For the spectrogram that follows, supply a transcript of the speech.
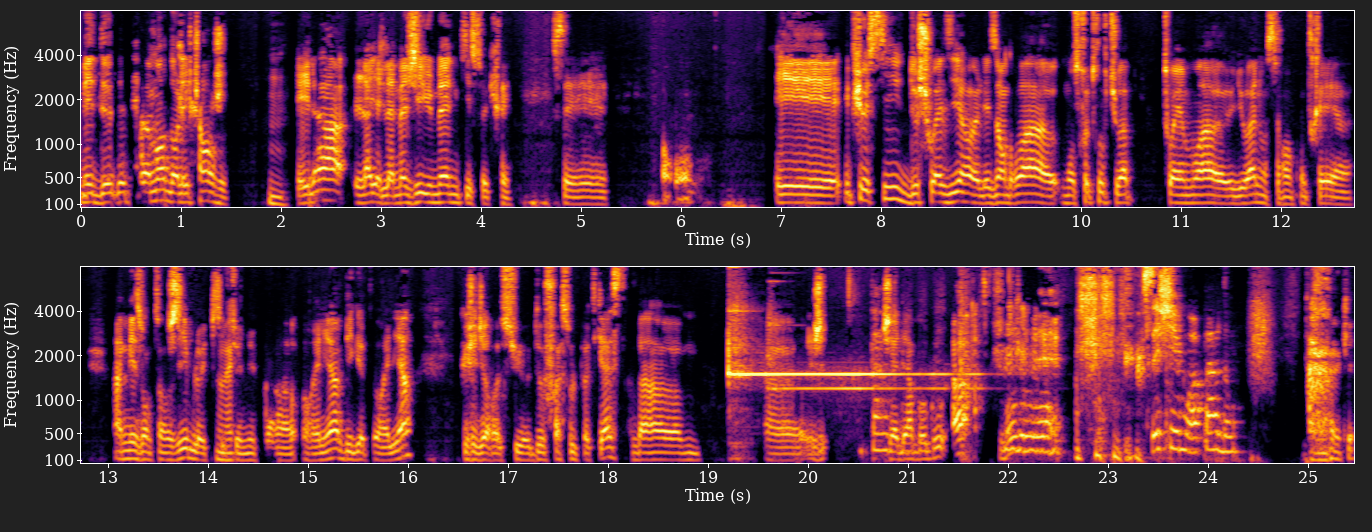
mais d'être vraiment dans l'échange. Hmm. Et là, là, il y a de la magie humaine qui se crée. C'est et, et puis aussi de choisir les endroits où on se retrouve. Tu vois, toi et moi, euh, Johan, on s'est rencontrés euh, à Maison Tangible qui est tenu par Aurélien, Big Up Aurélien, que j'ai déjà reçu deux fois sur le podcast. Ben euh, j'adhère beaucoup. Ah bonjour. C'est chez moi, pardon. ok.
